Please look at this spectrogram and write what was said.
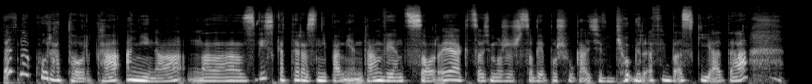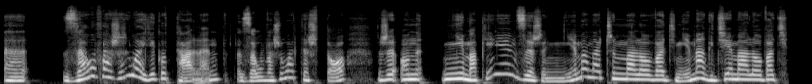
Pewna kuratorka, Anina, nazwiska teraz nie pamiętam, więc sorry, jak coś możesz sobie poszukać w biografii Basquiata, e, zauważyła jego talent, zauważyła też to, że on nie ma pieniędzy, że nie ma na czym malować, nie ma gdzie malować.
